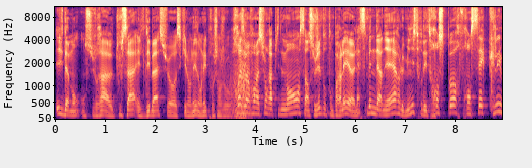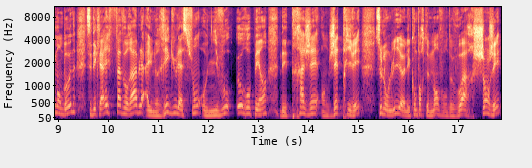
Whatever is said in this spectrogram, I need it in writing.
Évidemment, on suivra tout ça et le débat sur ce qu'il en est dans les prochains jours. Troisième information rapidement, c'est un sujet dont on parlait la semaine dernière. Le ministre des Transports français Clément Beaune s'est déclaré favorable à une régulation au niveau européen des trajets en jet privé. Selon lui, euh, les comportements vont devoir changer.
